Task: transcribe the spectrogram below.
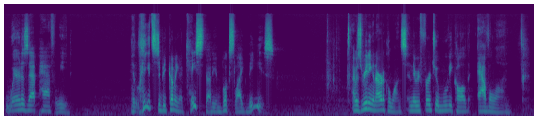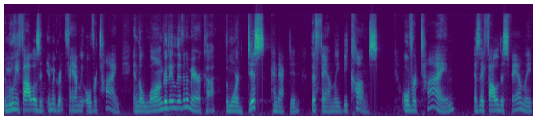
Where does that path lead? It leads to becoming a case study in books like these. I was reading an article once, and they referred to a movie called Avalon. The movie follows an immigrant family over time, and the longer they live in America, the more disconnected the family becomes. Over time, as they follow this family,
